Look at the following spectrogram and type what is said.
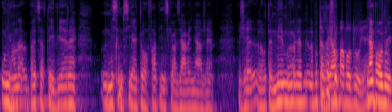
u neho predsa v tej viere, myslím si aj toho fatínskeho zjavenia, že, že lebo ten mimoriadný... Lebo toto Jan Pavel II, Jan Pavel II.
